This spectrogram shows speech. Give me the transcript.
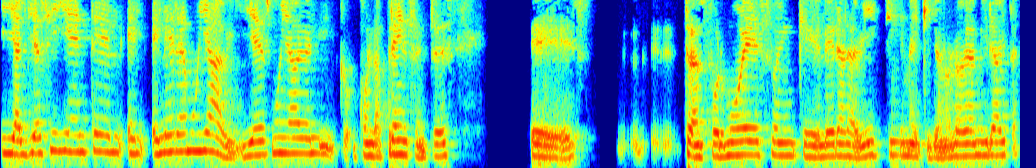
y al día siguiente él, él, era muy hábil y es muy hábil con, la prensa, entonces transformó eso en que él era la víctima y que yo no lo había mirado y tal.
